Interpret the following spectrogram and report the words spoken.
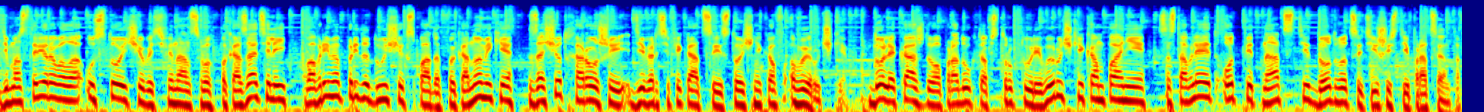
демонстрировала устойчивость финансовых показателей во время предыдущих спадов в экономике за счет хорошей диверсификации источников выручки. Доля каждого продукта в структуре выручки компании составляет от 15 до 26%.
